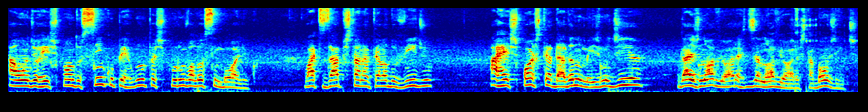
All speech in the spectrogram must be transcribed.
aonde eu respondo cinco perguntas por um valor simbólico. O WhatsApp está na tela do vídeo. A resposta é dada no mesmo dia, das 9 horas às 19 horas, tá bom, gente?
